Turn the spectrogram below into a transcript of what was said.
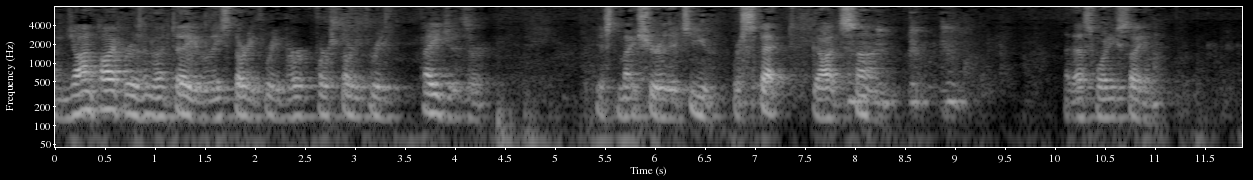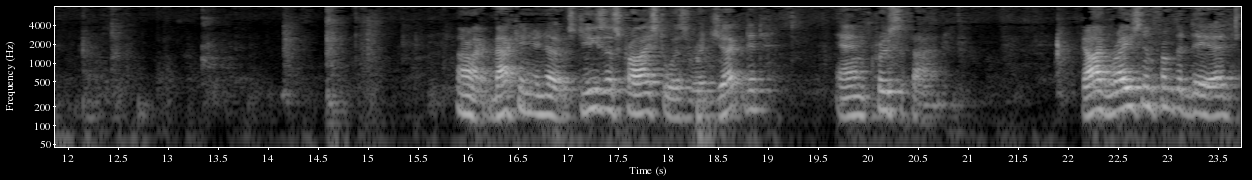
Now, John Piper isn't going to tell you these 33, ver- first 33 pages are just to make sure that you respect God's Son. And that's what he's saying. All right, back in your notes. Jesus Christ was rejected and crucified. God raised him from the dead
